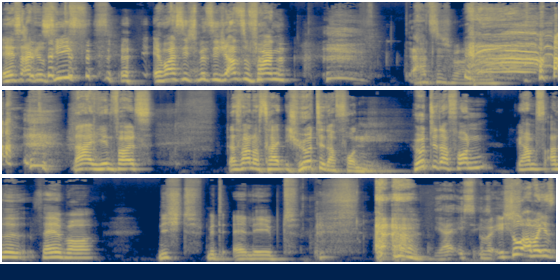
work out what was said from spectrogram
Er ist aggressiv. er weiß nicht mit sich anzufangen. Er hat's nicht mal. Nein, jedenfalls, das war noch Zeit. Ich hörte davon. Hörte davon. Wir haben es alle selber nicht miterlebt. Ja, ich, ich, Aber ich. So, aber jetzt.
